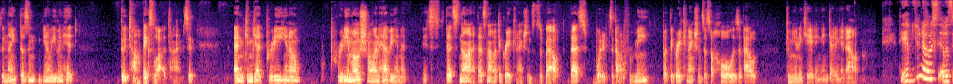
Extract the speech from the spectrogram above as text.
the night doesn't you know even hit good topics a lot of times. It and can get pretty you know pretty emotional and heavy, and it it's that's not that's not what the Great Connections is about. That's what it's about for me. But the Great Connections as a whole is about communicating and getting it out. Have you noticed? Was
